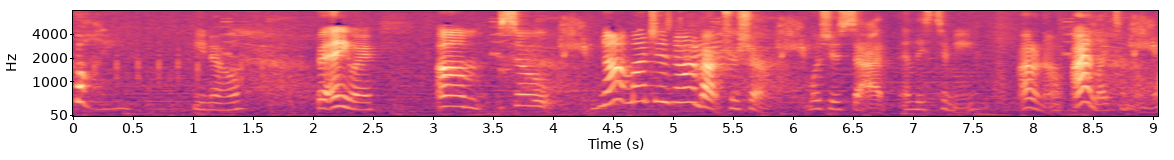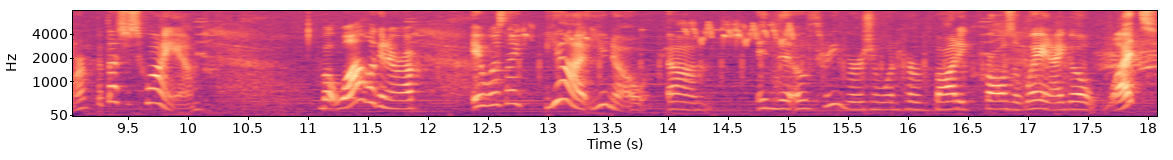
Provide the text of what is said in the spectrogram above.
fine," you know. But anyway, um, so not much is known about Trisha, which is sad, at least to me. I don't know. I'd like to know more, but that's just who I am. But while looking her up, it was like, yeah, you know, um, in the 03 version when her body crawls away, and I go, what?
